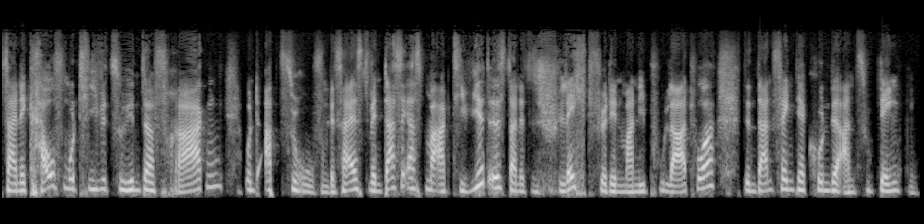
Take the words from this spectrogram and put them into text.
seine Kaufmotive zu hinterfragen und abzurufen. Das heißt, wenn das erstmal aktiviert ist, dann ist es schlecht für den Manipulator, denn dann fängt der Kunde an zu denken.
